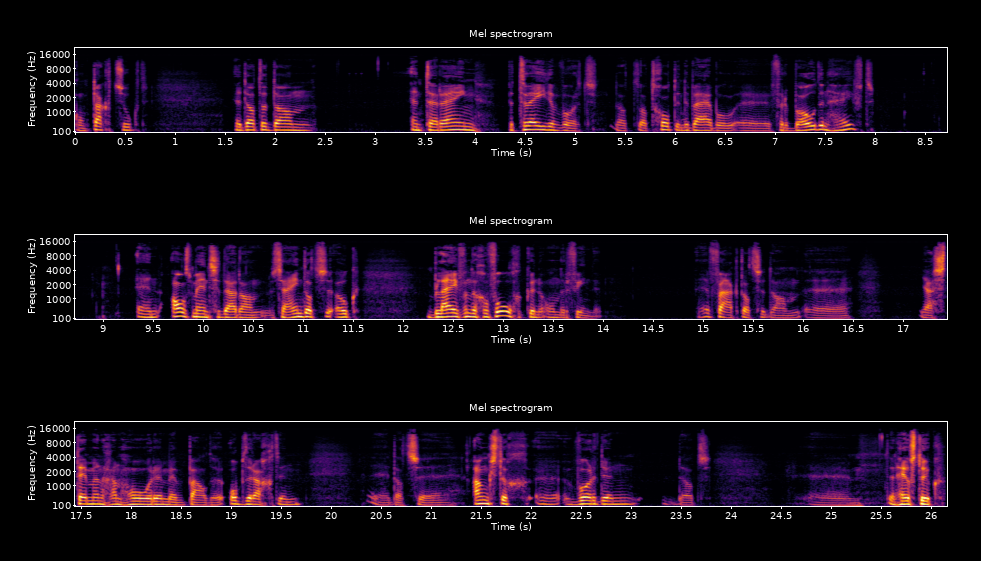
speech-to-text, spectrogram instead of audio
contact zoekt, dat er dan een terrein betreden wordt dat, dat God in de Bijbel eh, verboden heeft. En als mensen daar dan zijn, dat ze ook blijvende gevolgen kunnen ondervinden. Hè, vaak dat ze dan eh, ja, stemmen gaan horen met bepaalde opdrachten. eh, dat ze angstig worden. Dat een heel stuk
